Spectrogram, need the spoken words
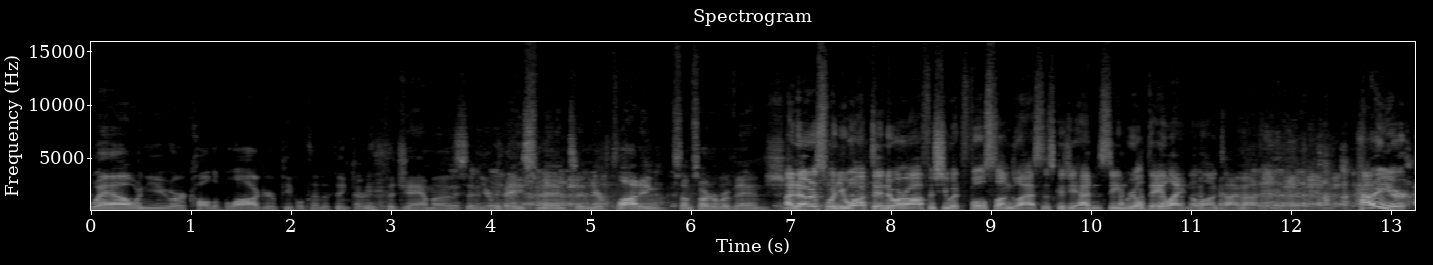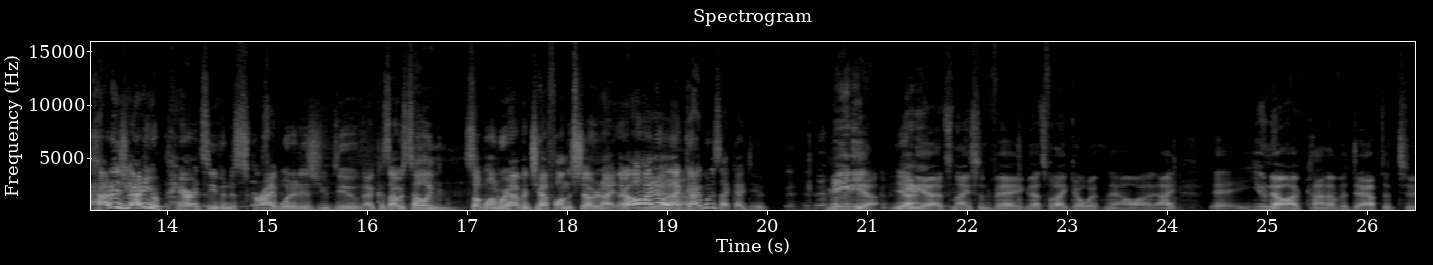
Well, when you are called a blogger, people tend to think you're in pajamas in your basement and you're plotting some sort of revenge. I noticed when you walked into our office, you went full sunglasses because you hadn't seen real daylight in a long time. Huh? How do your how does you how do your parents even describe what it is you do? Because I was telling someone we're having Geoff on the show tonight. They're, oh, I know that guy. What does that guy do? Media. Yeah. Media. It's nice and vague. That's what I go with now. I, I eh, you know, I've kind of adapted to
